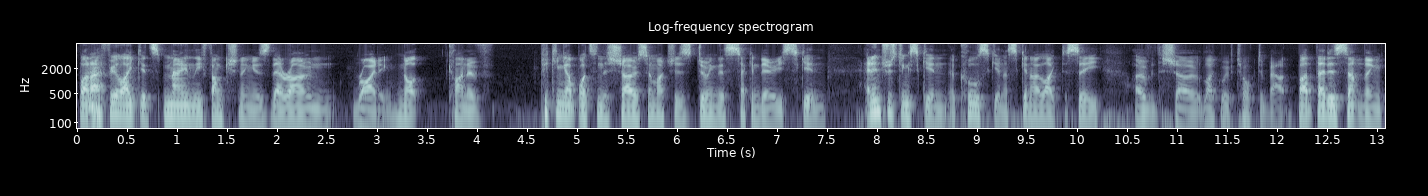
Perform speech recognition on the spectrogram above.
But I hmm. feel like it's mainly functioning as their own writing, not kind of picking up what's in the show so much as doing this secondary skin, an interesting skin, a cool skin, a skin I like to see over the show, like we've talked about. But that is something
